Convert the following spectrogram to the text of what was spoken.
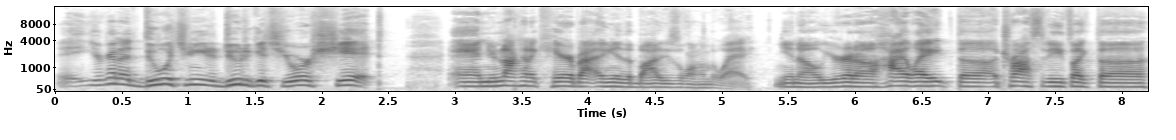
you're gonna do what you need to do to get your shit and you're not to care about any of the bodies along the way. You know, you're to highlight the atrocities like the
